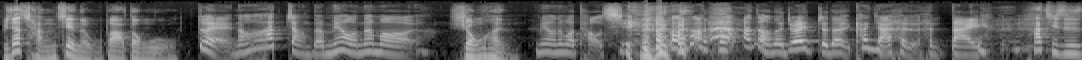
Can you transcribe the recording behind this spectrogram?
比较常见的五霸动物。对，然后它长得没有那么凶狠。没有那么讨喜，它长得就会觉得看起来很很呆。它其实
